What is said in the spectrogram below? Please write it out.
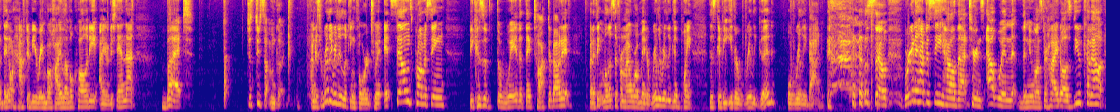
they don't have to be rainbow high level quality. I understand that, but just do something good. I'm just really, really looking forward to it. It sounds promising because of the way that they talked about it. But I think Melissa from My World made a really, really good point. This could be either really good or really bad. so we're gonna have to see how that turns out when the new Monster High dolls do come out.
